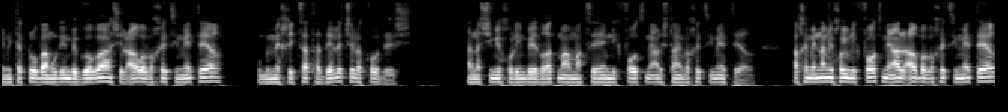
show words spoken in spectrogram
הם ייתקלו בעמודים בגובה של 4.5 מטר ובמחיצת הדלת של הקודש. אנשים יכולים בעזרת מאמציהם לקפוץ מעל 2.5 מטר, אך הם אינם יכולים לקפוץ מעל 4.5 מטר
